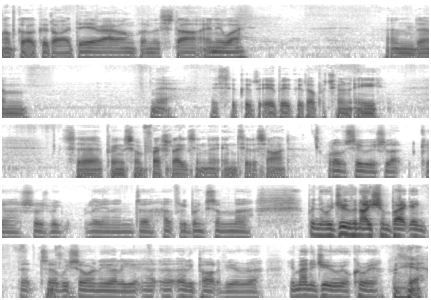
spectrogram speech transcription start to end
I've got a good idea how I'm going to start anyway. And um, yeah, it's a good, it'll be a good opportunity to bring some fresh legs in the, into the side. Well, obviously, we wish luck uh, Shrewsbury, Leon, and uh, hopefully bring some uh, bring the rejuvenation back in that uh, we saw in the early uh, uh, early part of your uh, your managerial career. Yeah.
